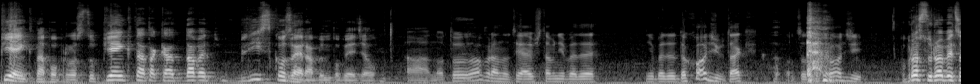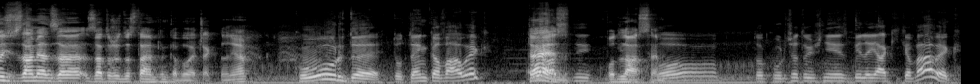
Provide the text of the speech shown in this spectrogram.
piękna po prostu. Piękna, taka nawet blisko zera bym powiedział. A, no to dobra, no to ja już tam nie będę, nie będę dochodził, tak? O co tu chodzi? Po prostu robię coś w zamian za, za to, że dostałem ten kawałeczek, no nie? Kurde, to ten kawałek? Ten, Jasny. pod lasem. O, to kurczę, to już nie jest byle jaki kawałek.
